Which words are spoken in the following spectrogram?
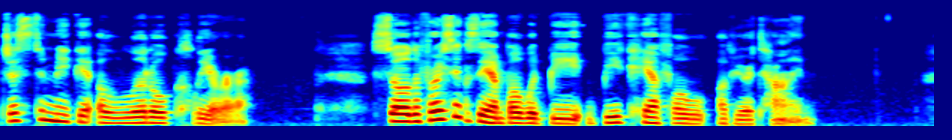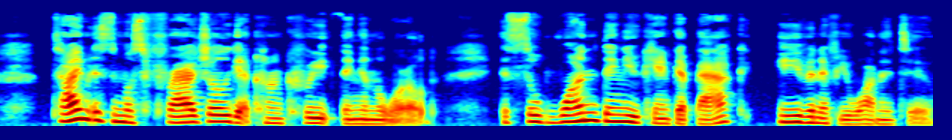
just to make it a little clearer. So, the first example would be be careful of your time. Time is the most fragile yet concrete thing in the world. It's the one thing you can't get back, even if you wanted to.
